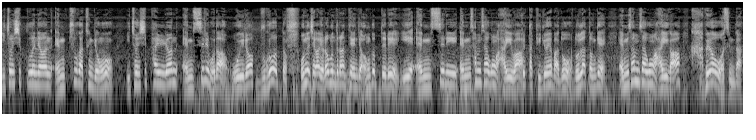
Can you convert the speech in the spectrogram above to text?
2019년 M2 같은 경우 2018년 M3보다 오히려 무거웠던 오늘 제가 여러분들한테 이제 언급드릴 이 M3 M340i와 딱 비교해봐도 놀랐던 게 M340i가 가벼웠습니다.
